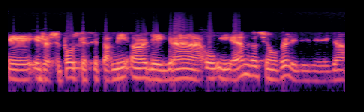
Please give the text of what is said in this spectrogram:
Et, je suppose que c'est parmi un des grands OEM, là, si on veut, les, grands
